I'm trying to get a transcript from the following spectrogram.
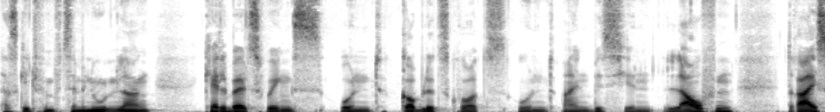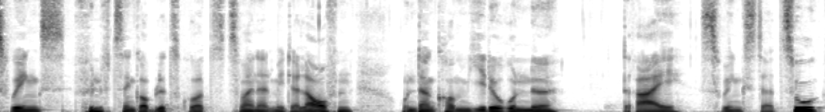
Das geht 15 Minuten lang. Kettlebell Swings und Goblet Squats und ein bisschen Laufen. Drei Swings, 15 Goblet Squats, 200 Meter Laufen. Und dann kommen jede Runde drei Swings dazu.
